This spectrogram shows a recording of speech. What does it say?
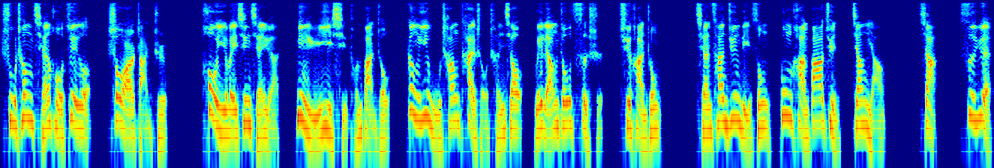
数称前后罪恶，收而斩之。后以卫星贤远，命羽翼喜屯半州，更以武昌太守陈嚣为凉州刺史，去汉中。遣参军李松攻汉八郡、江阳。夏四月。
